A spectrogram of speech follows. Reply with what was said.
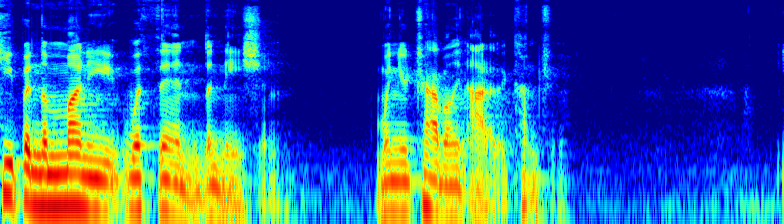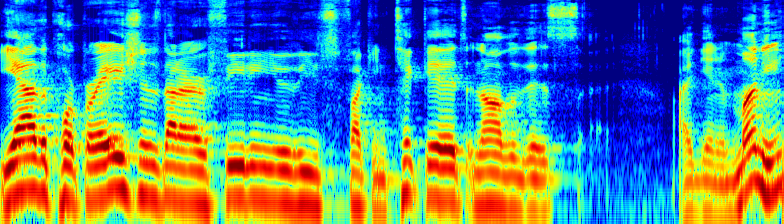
keeping the money within the nation when you're traveling out of the country? Yeah, the corporations that are feeding you these fucking tickets and all of this are getting money,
